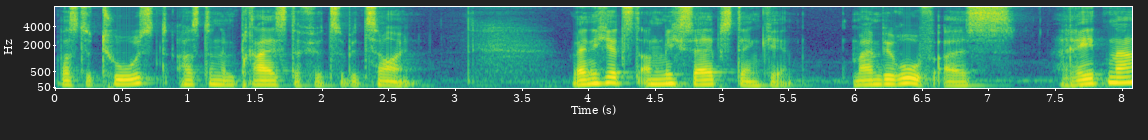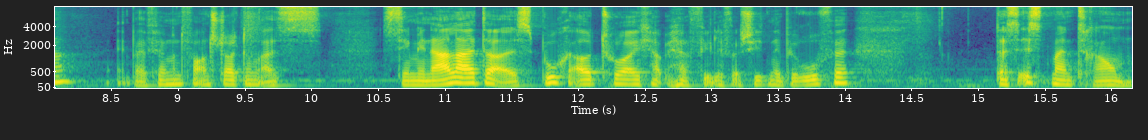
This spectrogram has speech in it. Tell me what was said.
was du tust, hast du einen Preis dafür zu bezahlen. Wenn ich jetzt an mich selbst denke, mein Beruf als Redner bei Firmenveranstaltungen, als Seminarleiter, als Buchautor, ich habe ja viele verschiedene Berufe, das ist mein Traum.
